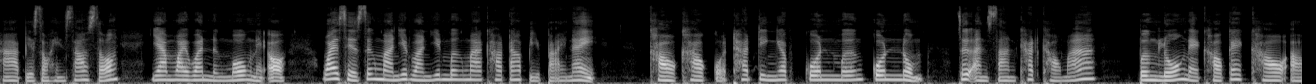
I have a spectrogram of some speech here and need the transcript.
วาคมปี2022ยามวัยวัน1โมงในออไหวเสียซึ่งมันยืดวันยืดเมืองมากเข้าตั้งปีปลายในเข้าเข้ากดทัดติ้งยับกลเมืองกลหนุ่มเจออันสารคัดเข้ามาเปิงลงในเขาใกล้เข้าเอา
